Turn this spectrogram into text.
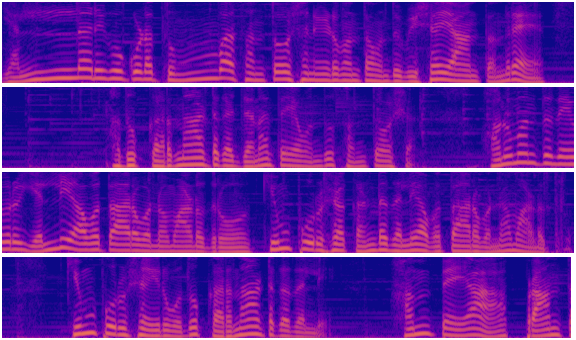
ಎಲ್ಲರಿಗೂ ಕೂಡ ತುಂಬ ಸಂತೋಷ ನೀಡುವಂಥ ಒಂದು ವಿಷಯ ಅಂತಂದರೆ ಅದು ಕರ್ನಾಟಕ ಜನತೆಯ ಒಂದು ಸಂತೋಷ. ಹನುಮಂತ ದೇವರು ಎಲ್ಲಿ ಅವತಾರವನ್ನು ಮಾಡಿದ್ರು? ಕಿಂಪುರುಷ ಖಂಡದಲ್ಲಿ ಅವತಾರವನ್ನು ಮಾಡಿದ್ರು. ಕಿಂಪುರುಷ ಇರುವುದು ಕರ್ನಾಟಕದಲ್ಲಿ. ಹಂಪೆಯ ಪ್ರಾಂತ.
